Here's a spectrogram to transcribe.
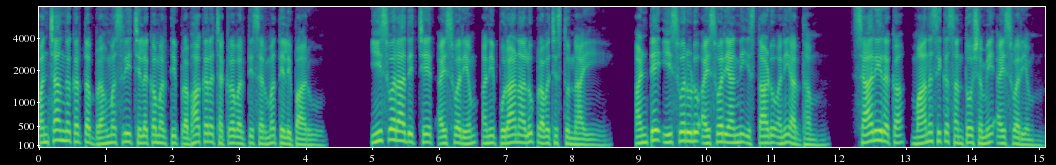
పంచాంగకర్త బ్రహ్మశ్రీ చిలకమర్తి ప్రభాకర చక్రవర్తి శర్మ తెలిపారు. ఈశ్వరాదిచ్చేత్ ఐశ్వర్యం అని పురాణాలు ప్రవచిస్తున్నాయి. అంటే ఈశ్వరుడు ఐశ్వర్యాన్ని ఇస్తాడు అని అర్థం. శారీరక మానసిక సంతోషమే ఐశ్వర్యం.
